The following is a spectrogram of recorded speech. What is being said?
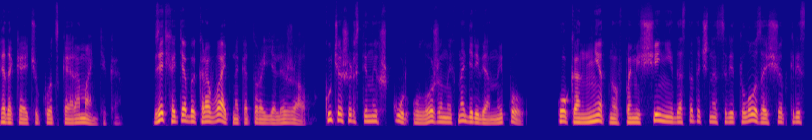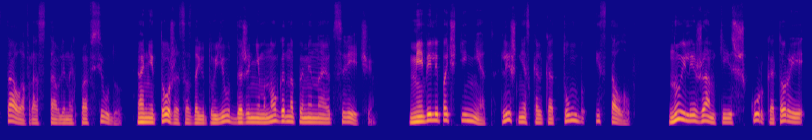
Эдакая чукотская романтика. Взять хотя бы кровать, на которой я лежал куча шерстяных шкур, уложенных на деревянный пол. Окон нет, но в помещении достаточно светло за счет кристаллов, расставленных повсюду. Они тоже создают уют, даже немного напоминают свечи. Мебели почти нет, лишь несколько тумб и столов. Ну и лежанки из шкур, которые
